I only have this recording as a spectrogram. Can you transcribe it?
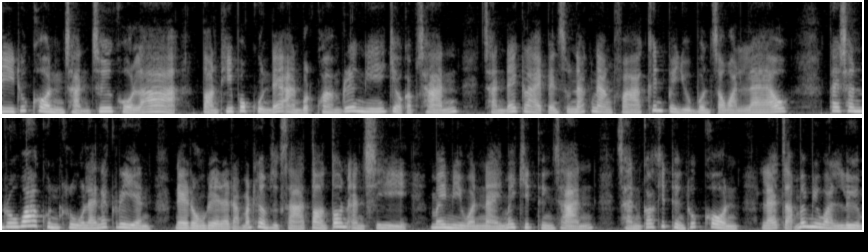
ดีทุกคน ฉันชื่อโคล่า ตอนที่พวกคุณได้อ่านบทความเรื่องนี้เกี่ยวกับฉัน ฉันได้กลายเป็นสุนัขนางฟ้าขึ้นไปอยู่บนสวรรค์แล้ว แต่ฉันรู้ว่าคุณครูและนักเรียน ในโรงเรียนระดับมัธยมศึกษาตอนต้นอันชี ไม่มีวันไหนไม่คิดถึงฉัน ฉันก็คิดถึงทุกคน และจะไม่มีวันลืม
